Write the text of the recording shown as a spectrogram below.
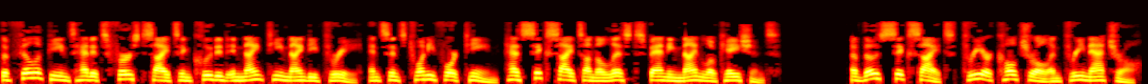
The Philippines had its first sites included in 1993, and since 2014, has six sites on the list spanning nine locations. Of those six sites, three are cultural and three natural.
